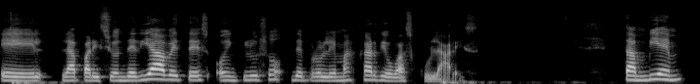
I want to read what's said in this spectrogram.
la aparición de diabetes o incluso de problemas cardiovasculares. También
